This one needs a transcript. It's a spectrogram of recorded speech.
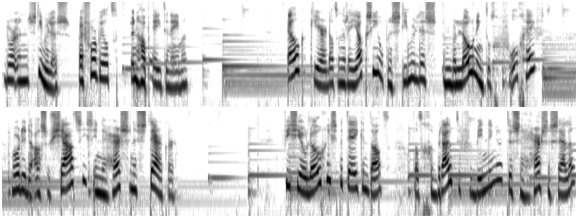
door een stimulus, bijvoorbeeld een hap eten nemen. Elke keer dat een reactie op een stimulus een beloning tot gevolg heeft, worden de associaties in de hersenen sterker. Fysiologisch betekent dat dat gebruikte verbindingen tussen hersencellen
